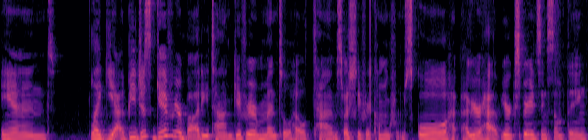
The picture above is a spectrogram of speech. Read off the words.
and like yeah be just give your body time give your mental health time especially if you're coming from school you're you're experiencing something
